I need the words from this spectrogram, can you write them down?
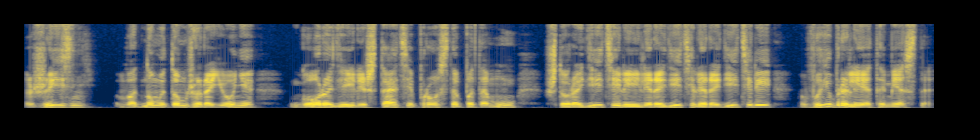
Жизнь в одном и том же районе, городе или штате просто потому, что родители или родители родителей выбрали это место.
